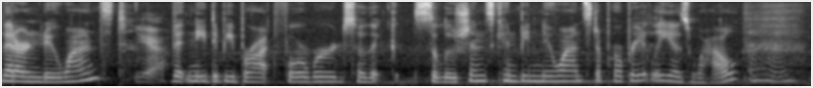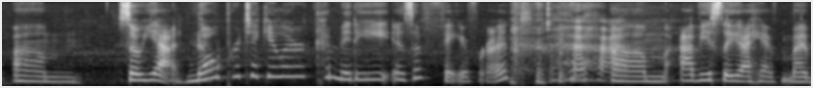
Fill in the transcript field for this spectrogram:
that are nuanced Yeah. that need to be brought forward so that solutions can be nuanced appropriately as well. Um, so yeah, no particular committee is a favorite. um, obviously, I have my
